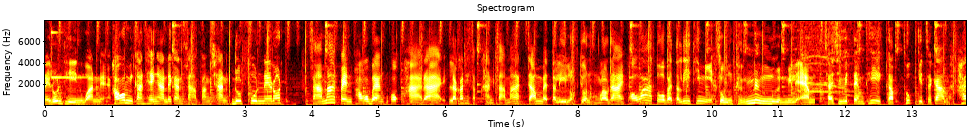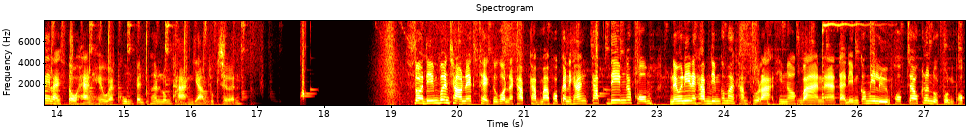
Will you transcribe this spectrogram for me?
ในรุ่น T in 1 เนี่ยเขาก็มีการใช้งานด้วยกัน 3 ฟังก์ชัน ดูดฝุ่นในรถสามารถเป็น power bank พกพาได้ แล้วก็ที่สำคัญสามารถจัมแบตเตอรี่รถยนต์ของเราได้ เพราะว่าตัวแบตเตอรี่ที่มีสูงถึง 10,000 มิลลิแอมใช้ชีวิตเต็มที่กับทุกกิจกรรมให้ l i f e s t o r e Handheld Vacuum เป็นเพื่อนร่วมทางยามฉุกเฉิน สวัสดีเพื่อนชาว Next Tech ทุกคนนะครับ กลับมาพบกันอีกครั้งกับดีมครับผม ในวันนี้นะครับดิมก็มาทำธุระที่นอกบ้านนะ แต่ดิมก็ไม่ลืมพกเจ้าเครื่องดูดฝุ่นพก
